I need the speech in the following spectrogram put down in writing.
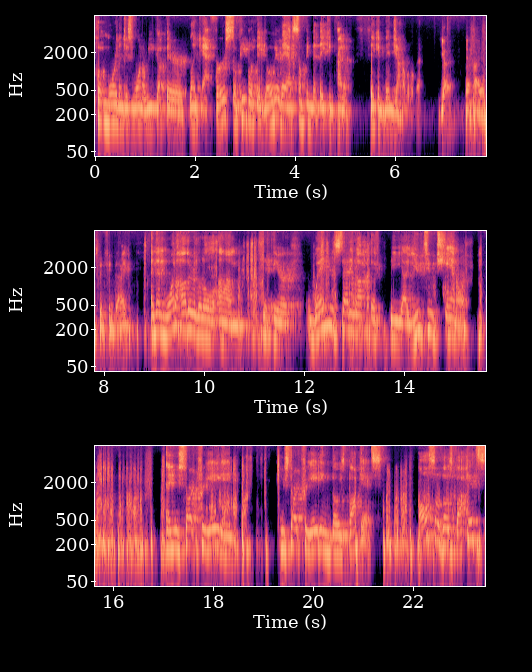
put more than just one a week up there, like at first, so people if they go there, they have something that they can kind of they can binge on a little bit. Yep. Yep. All right. That's good feedback. Right. And then one other little um, tip here: when you're setting up the the uh, YouTube channel, and you start creating, you start creating those buckets. Also, those buckets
